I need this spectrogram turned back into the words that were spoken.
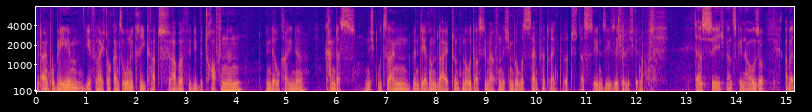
Mit einem Problem, die er vielleicht auch ganz ohne Krieg hat, aber für die Betroffenen in der Ukraine kann das nicht gut sein, wenn deren Leid und Not aus dem öffentlichen Bewusstsein verdrängt wird. Das sehen Sie sicherlich genauso. Das sehe ich ganz genauso. Aber äh,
